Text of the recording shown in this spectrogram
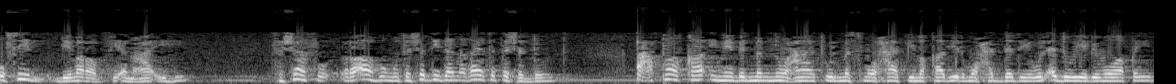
أصيب بمرض في أمعائه فشاف رآه متشددا غاية التشدد. أعطاه قائمة بالممنوعات والمسموحات بمقادير محددة والأدوية بمواقيت.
